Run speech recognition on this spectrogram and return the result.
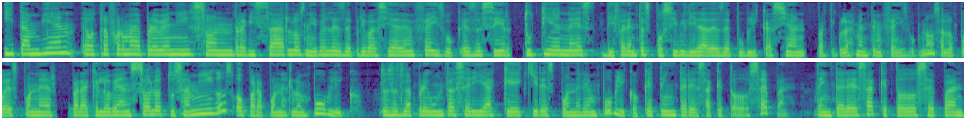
Y también otra forma de prevenir son revisar los niveles de privacidad en Facebook, es decir, tú tienes diferentes posibilidades de publicación, particularmente en Facebook, ¿no? O sea, lo puedes poner para que lo vean solo tus amigos o para ponerlo en público. Entonces la pregunta sería, ¿qué quieres poner en público? ¿Qué te interesa que todos sepan? ¿Te interesa que todos sepan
